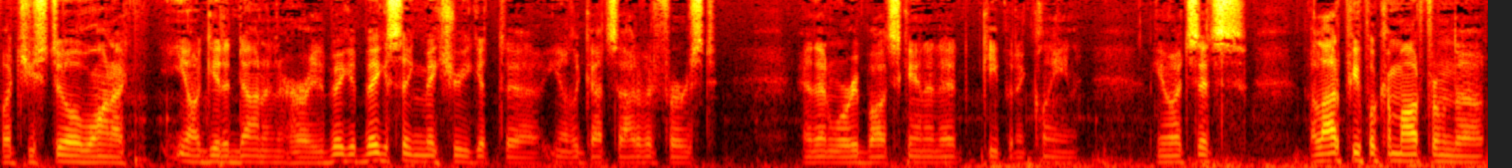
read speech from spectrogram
but you still want to you know get it done in a hurry. The big, biggest thing, make sure you get the you know the guts out of it first and then worry about skinning it, keeping it clean. You know, it's it's a lot of people come out from the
